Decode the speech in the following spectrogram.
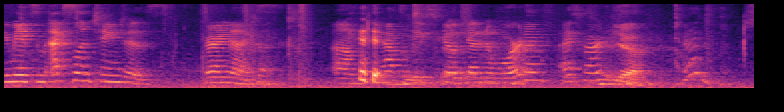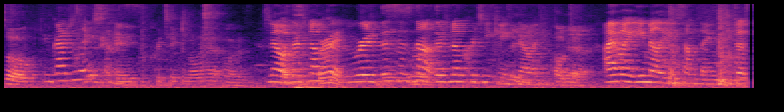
You made some excellent changes. Very nice. Um, you have to leave to go get an award, I've, I've heard. Yeah. Good. So, Congratulations. any critiquing on that, or? No, there's no, cri- Right. we're, this is not, there's no critiquing going. Okay. I might email you something, just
